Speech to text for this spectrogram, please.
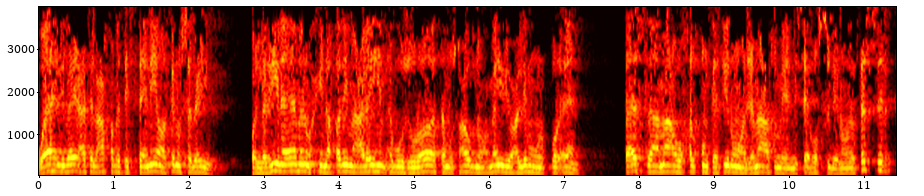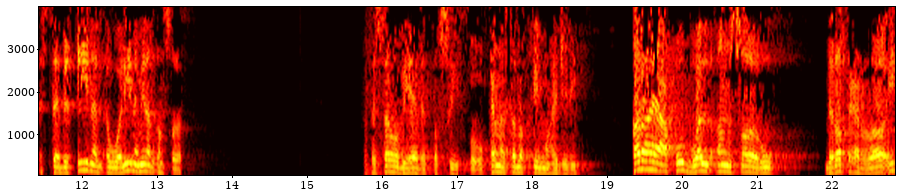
وأهل بيعة العقبة الثانية وكانوا سبعين. والذين آمنوا حين قدم عليهم أبو زرارة مصعب بن عمير يعلمهم القرآن فأسلى معه خلق كثير وجماعة من النساء والصبيان. ويفسر السابقين الأولين من الأنصار. ففسروا بهذا التفصيل وكما سبق في المهاجرين. قرأ يعقوب والأنصار برفع الراء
